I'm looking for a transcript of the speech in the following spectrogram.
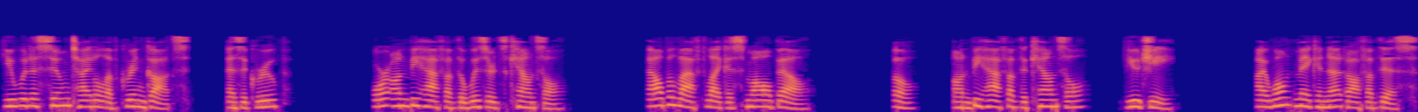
You would assume title of Gringotts, as a group? Or on behalf of the Wizards' Council? Alba laughed like a small bell. Oh, on behalf of the Council, UG. I won't make a nut off of this.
